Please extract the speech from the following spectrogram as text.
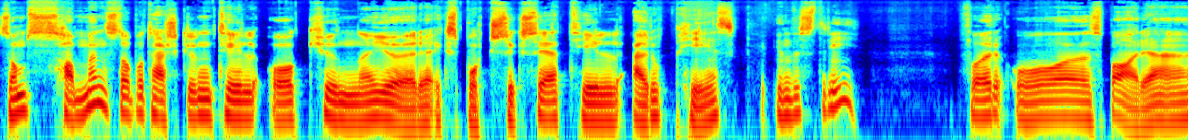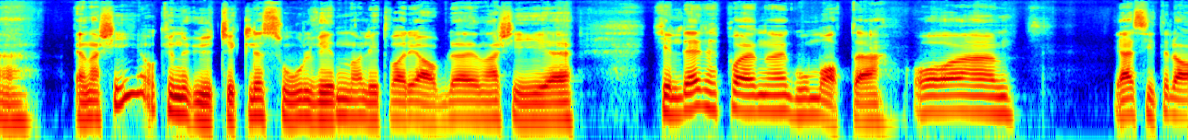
som sammen står på terskelen til å kunne gjøre eksportsuksess til europeisk industri for å spare energi og kunne utvikle sol, vind og litt variable energikilder på en god måte. Og eh, jeg sitter da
